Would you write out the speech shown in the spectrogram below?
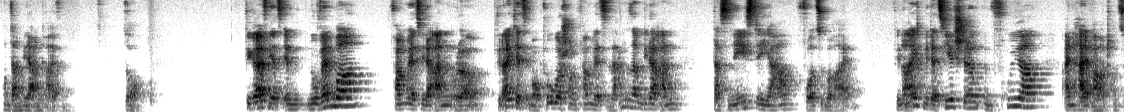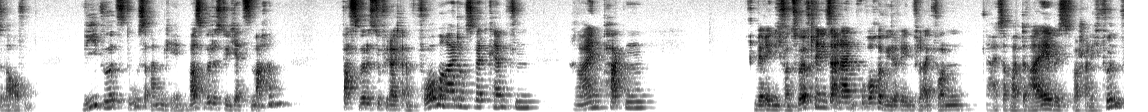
und dann wieder angreifen. So. Wir greifen jetzt im November, fangen wir jetzt wieder an oder vielleicht jetzt im Oktober schon, fangen wir jetzt langsam wieder an, das nächste Jahr vorzubereiten. Vielleicht mit der Zielstellung, im Frühjahr einen Halbmarathon zu laufen. Wie würdest du es angehen? Was würdest du jetzt machen? Was würdest du vielleicht an Vorbereitungswettkämpfen reinpacken? Wir reden nicht von zwölf Trainingseinheiten pro Woche, wir reden vielleicht von, ja, ich sag mal, drei bis wahrscheinlich fünf.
